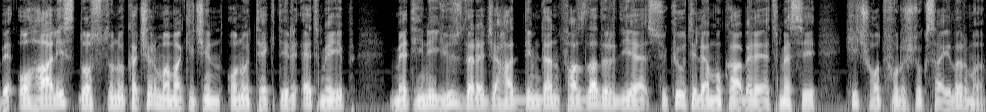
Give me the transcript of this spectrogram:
ve o halis dostunu kaçırmamak için onu tekdir etmeyip, methini yüz derece haddimden fazladır diye sükût ile mukabele etmesi hiç hotfuruşluk sayılır mı?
